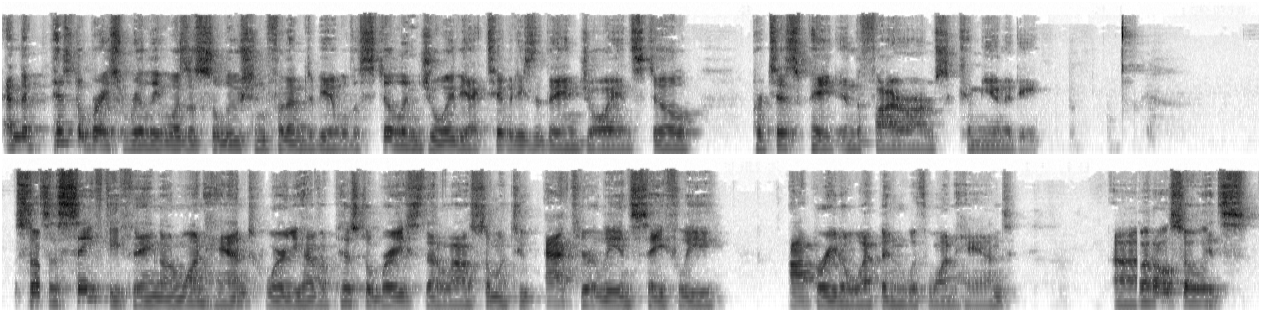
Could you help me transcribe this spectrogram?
And the pistol brace really was a solution for them to be able to still enjoy the activities that they enjoy and still participate in the firearms community. So it's a safety thing on one hand, where you have a pistol brace that allows someone to accurately and safely operate a weapon with one hand. Uh, but also, it's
